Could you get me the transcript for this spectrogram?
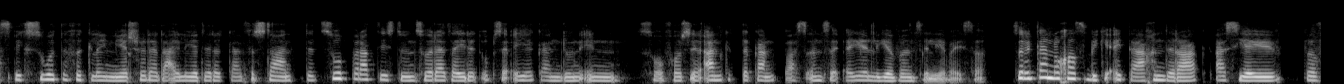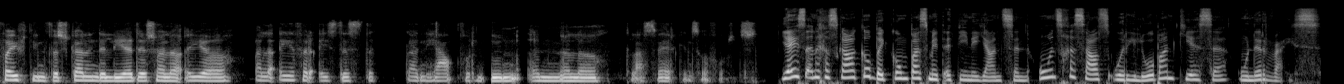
aspek so te verkleineer sodat hy leerder dit kan verstaan. Dit so prakties doen sodat hy dit op sy eie kan doen en so voort aan te kan pas in sy eie lewe en sy leefwyse so dit kan nogals 'n bietjie uitdagend raak as jy vir 15 verskillende leerders hulle eie hulle eie vereistes te kan help voldoen in hulle klaswerk en so voort. Jy is ingeskakel by Kompas met Etienne Jansen. Ons gesels oor die loopbaankeuse onderwys.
